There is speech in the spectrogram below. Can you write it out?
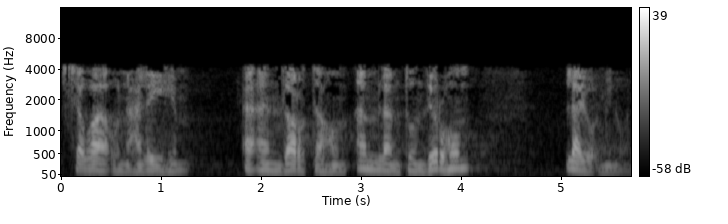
سواء عليهم أأنذرتهم أم لم تنذرهم لا يؤمنون.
